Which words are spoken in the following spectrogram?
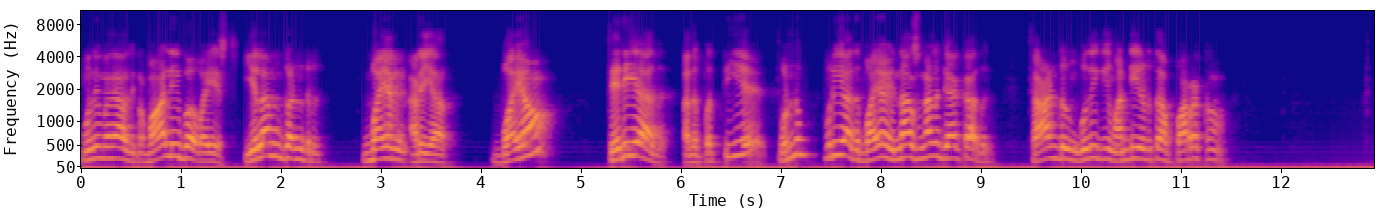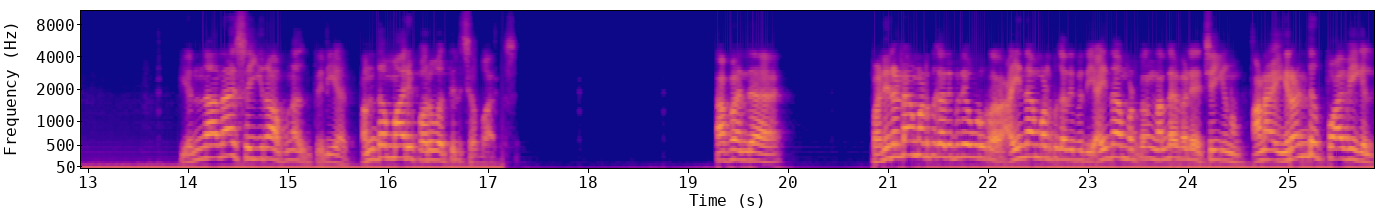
முதுமையாக வாலிப வயசு. இளம் கன்று. பயம் அறியாது பயம் தெரியாது. அதை பற்றியே ஒன்றும் புரியாது. பயம் என்ன சொன்னாலும் கேட்காது. தாண்டும் குதிக்கும் வண்டி எடுத்தால் பறக்கும். என்னதான் செய்கிறோம் அப்படின்னு அதுக்கு தெரியாது. அந்த மாதிரி பருவத்தில் செவ்வாய் அப்போ இந்த பன்னிரெண்டாம் இடத்துக்கு அதிபதியை கொடுக்குறாரு. ஐந்தாம் இடத்துக்கு அதிபதி. ஐந்தாம் இடத்துல நல்ல வேலையை செய்யணும். ஆனால் இரண்டு பாவிகள்.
